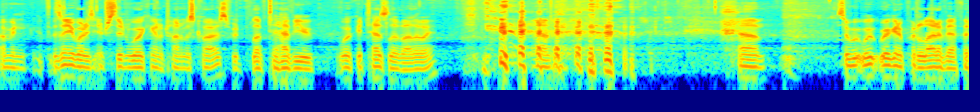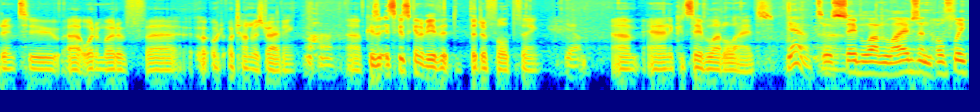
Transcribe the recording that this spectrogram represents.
I mean, if there's anybody who's interested in working on autonomous cars, we'd love to have you work at Tesla. By the way. um, um, so we're, we're going to put a lot of effort into uh, automotive uh, autonomous driving because it's just going to be the, the default thing, Yeah. um, and it could save a lot of lives. Yeah, to save a lot of lives, and hopefully,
